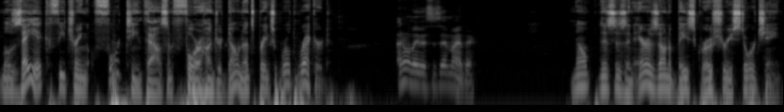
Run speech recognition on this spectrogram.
Mosaic featuring 14,400 donuts breaks world record. I don't think this is him either. Nope, this is an Arizona-based grocery store chain.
